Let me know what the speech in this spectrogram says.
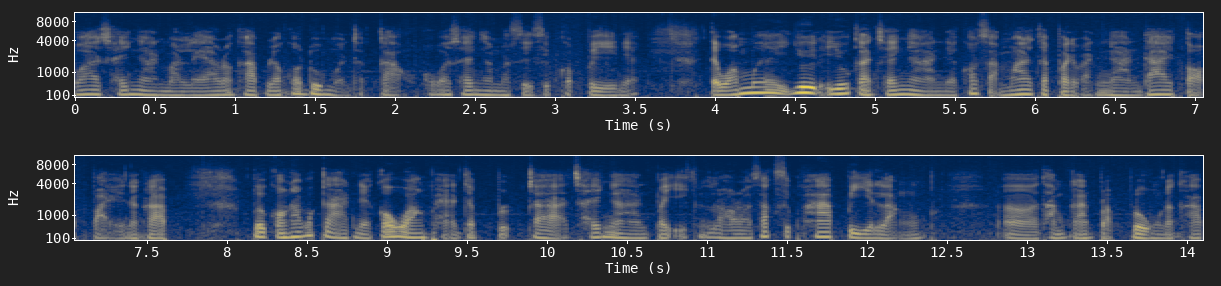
ว่าใช้งานมาแล้วนะครับ แล้วก็ดูเหมือนจะเก่าเพราะว่าใช้งานมา 40 กว่าปีเนี่ย แต่ว่าเมื่อยืดอายุการใช้งานเนี่ยก็สามารถจะปฏิบัติงานได้ต่อไปนะครับ โดยกองทัพอากาศเนี่ยก็วางแผนจะจะใช้งานไปอีกราวๆสัก 15 ปีหลัง ทำการปรับปรุงนะครับ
